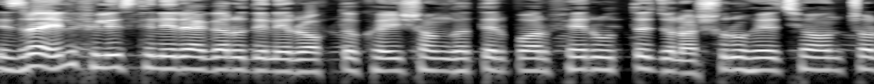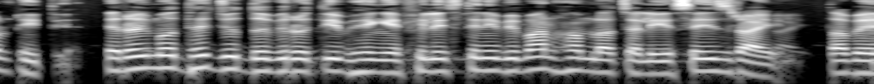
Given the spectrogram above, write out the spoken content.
ইসরায়েল ফিলিস্তিনের এগারো দিনের রক্তক্ষয়ী সংঘাতের পর ফের উত্তেজনা শুরু হয়েছে অঞ্চলটিতে। এরই মধ্যে যুদ্ধবিরতি ভেঙে ফিলিস্তিনি বিমান হামলা চালিয়েছে ইসরায়েল। তবে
